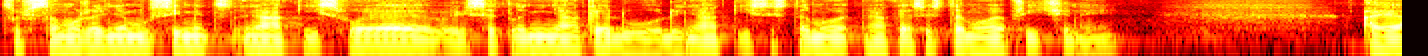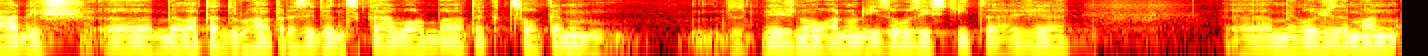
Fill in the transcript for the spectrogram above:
Což samozřejmě musí mít nějaké svoje vysvětlení, nějaké důvody, nějaké systémové, nějaké systémové příčiny. A já, když eh, byla ta druhá prezidentská volba, tak celkem s běžnou analýzou zjistíte, že eh, Miloš Zeman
